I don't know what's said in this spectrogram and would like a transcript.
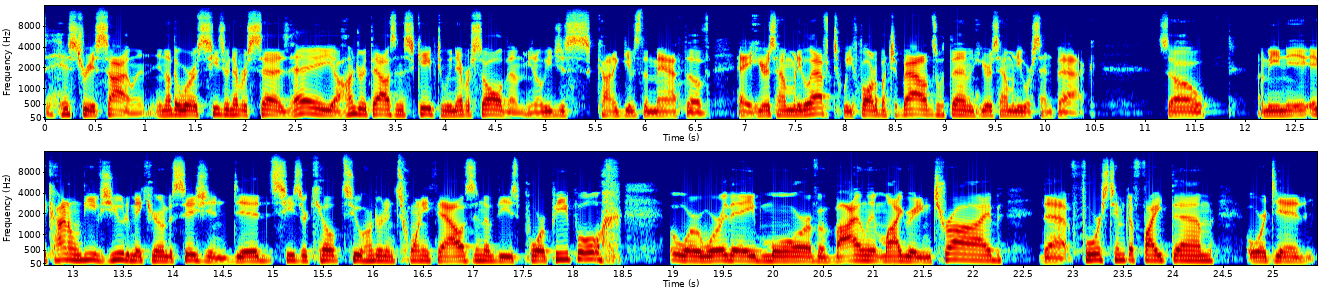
history is silent. In other words, Caesar never says, hey, 100,000 escaped and we never saw them. You know, he just kind of gives the math of, hey, here's how many left. We fought a bunch of battles with them, and here's how many were sent back. So, I mean, it, it kind of leaves you to make your own decision. Did Caesar kill 220,000 of these poor people? or were they more of a violent migrating tribe that forced him to fight them? Or did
